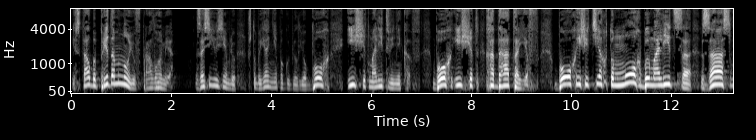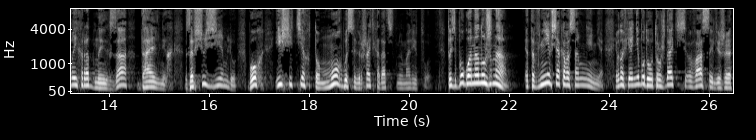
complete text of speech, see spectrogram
и стал бы предо мною в проломе, за сию землю, чтобы я не погубил ее. Бог ищет молитвенников, Бог ищет ходатаев, Бог ищет тех, кто мог бы молиться за своих родных, за дальних, за всю землю. Бог ищет тех, кто мог бы совершать ходатайственную молитву. То есть Богу она нужна. Это вне всякого сомнения. И вновь я не буду утруждать вас или же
